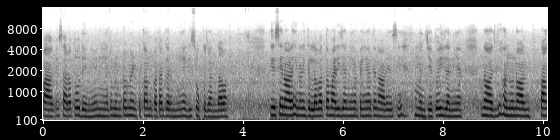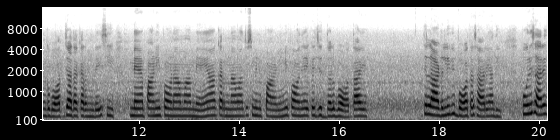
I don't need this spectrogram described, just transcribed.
ਪਾ ਕੇ ਸਾਰਾ ਧੋ ਦਿੰਦੀ ਹੁੰਦੀ ਹਾਂ। ਅਤੇ ਮਿੰਟੋ ਮਿੰਟ ਤੁਹਾਨੂੰ ਪਤਾ ਗਰਮੀ ਹੈਗੀ, ਸੁੱਕ ਜਾਂਦਾ ਵਾ। ਤੇ ਇਸੇ ਨਾਲ ਅਸੀਂ ਨਾਲ ਗੱਲਾਂ ਬਾਤਾਂ ਮਾਰੀ ਜਾਂਦੀਆਂ ਪਈਆਂ ਤੇ ਨਾਲੇ ਅਸੀਂ ਮੰਜੇ ਧੋਈ ਜਾਂਦੀਆਂ। ਨਾਜ ਵੀ ਸਾਨੂੰ ਨਾਲ ਤੰਗ ਬਹੁਤ ਜ਼ਿਆਦਾ ਕਰਨ ਦੇ ਸੀ। ਮੈਂ ਪਾਣੀ ਪਾਉਣਾ ਵਾ, ਮੈਂ ਆ ਕਰਨਾ ਵਾ, ਤੁਸੀਂ ਮੈਨੂੰ ਪਾਣੀ ਨਹੀਂ ਪਾਉਂਦੇ, ਇੱਕ ਜਿੱਦਲ ਬਹੁਤ ਆ ਏ ਤੇ ਲਾਡਲੀ ਵੀ ਬਹੁਤ ਆ ਸਾਰਿਆਂ ਦੀ। ਪੂਰੀ ਸਾਰੇ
